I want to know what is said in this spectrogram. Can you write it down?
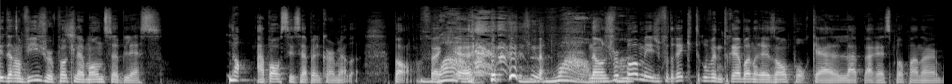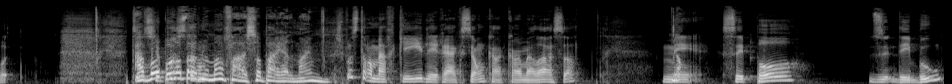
sais, dans vie, je veux pas que le monde se blesse. Non. À part s'il s'appelle Carmella. Bon, fait Wow. que, euh, wow. Non, je veux Hein. pas, mais je voudrais qu'il trouve une très bonne raison pour qu'elle apparaisse pas pendant un bout. Elle va si probablement faire ça par elle-même. Je sais pas si t'as remarqué les réactions quand Carmella sort, mais c'est pas du- des boos,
